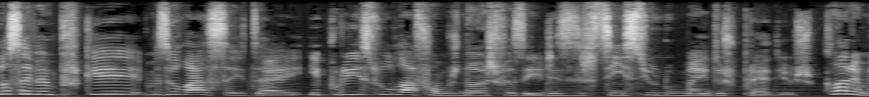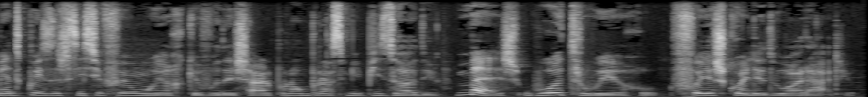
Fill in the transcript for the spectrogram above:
Não sei bem porquê, mas eu lá aceitei e por isso lá fomos nós fazer exercício no meio dos prédios. Claramente que o exercício foi um erro que eu vou deixar para um próximo episódio, mas o outro erro foi a escolha do horário.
